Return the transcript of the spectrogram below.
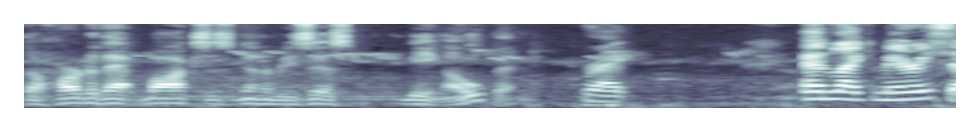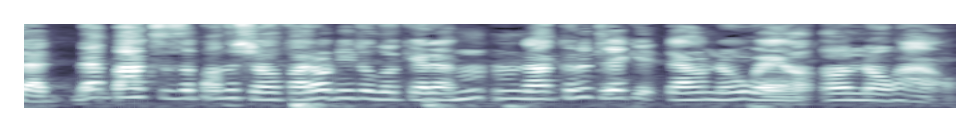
the harder that box is going to resist being opened. Right. And like Mary said, that box is up on the shelf. I don't need to look at it. Mm-mm, not going to take it down. No way. On, on no how.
